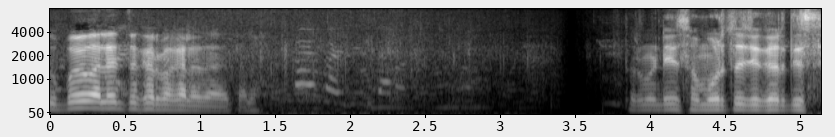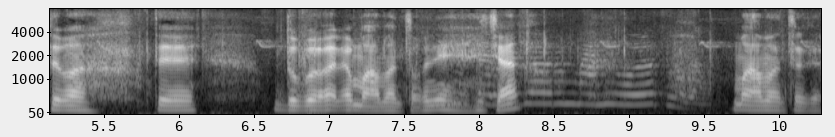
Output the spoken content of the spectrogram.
दुबईवाल्यांचं घर बघायला जाऊया त्याला तर म्हणजे समोरचं जे घर दिसते बा ते दुबईवाल्या मामांचं म्हणजे ह्याच्या मामाचं घर.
